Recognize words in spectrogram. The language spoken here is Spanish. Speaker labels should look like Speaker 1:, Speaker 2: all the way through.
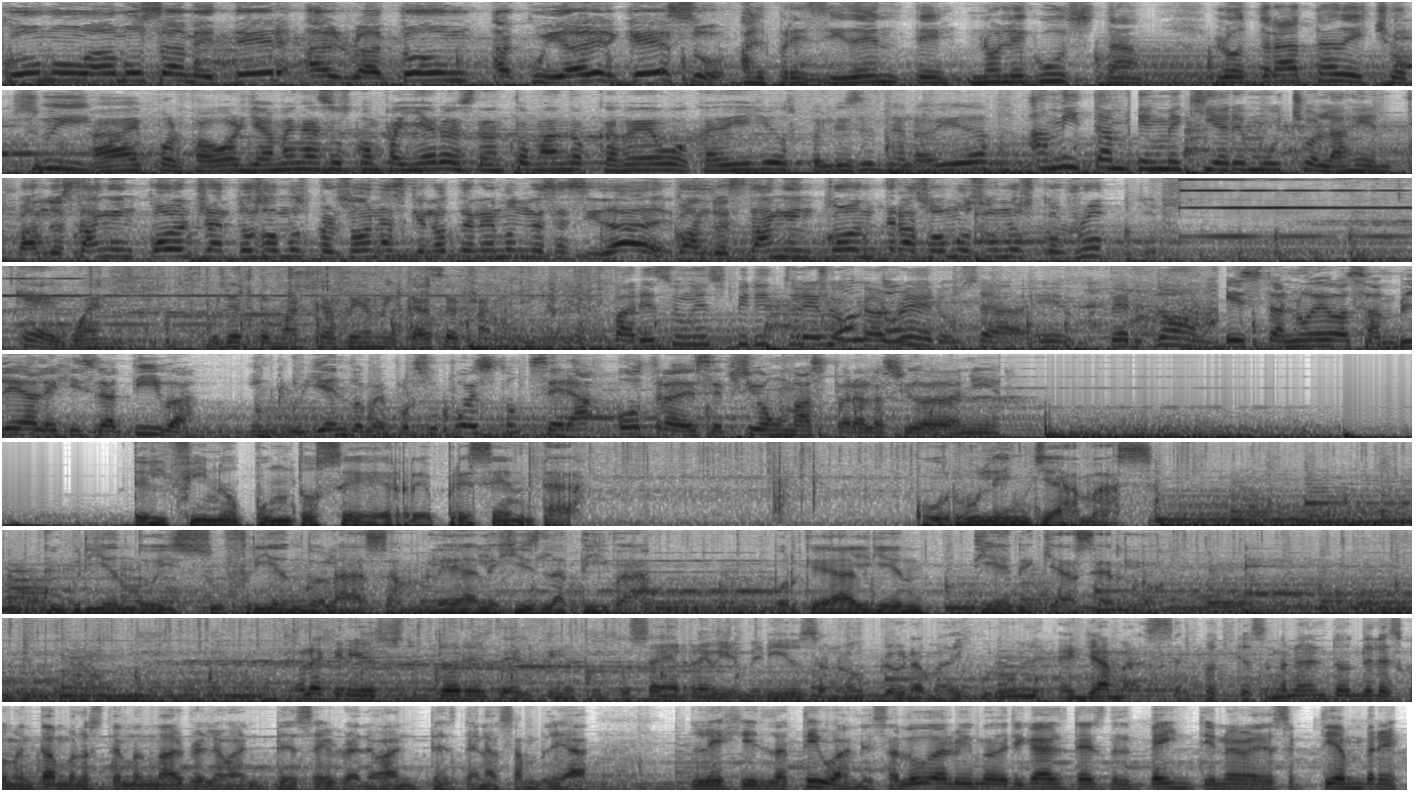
Speaker 1: ¿Cómo vamos a meter al ratón a cuidar el queso?
Speaker 2: Al presidente no le gusta, lo trata de chop suey.
Speaker 3: Ay, por favor, llamen a sus compañeros, están tomando café o bocadillos, felices de la vida.
Speaker 4: A mí también me quiere mucho la gente.
Speaker 5: Cuando están en contra, entonces somos personas que no tenemos necesidades. Cuando están en contra, somos unos corruptos.
Speaker 3: Qué bueno. Voy a tomar café en mi casa tranquila.
Speaker 4: Parece un espíritu chocarrero, o sea, eh, perdón.
Speaker 6: Esta nueva asamblea legislativa, incluyéndome por supuesto, será otra decepción más para la ciudadanía.
Speaker 7: Delfino.cr presenta Curul en llamas. Cubriendo y sufriendo la Asamblea Legislativa. Porque alguien tiene que hacerlo.
Speaker 8: Hola queridos suscriptores de Delfino.cr, bienvenidos a un nuevo programa de Curul en Llamas, el podcast semanal donde les comentamos los temas más relevantes e irrelevantes de la Asamblea Legislativa. Les saluda Luis Madrigal desde el 29 de septiembre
